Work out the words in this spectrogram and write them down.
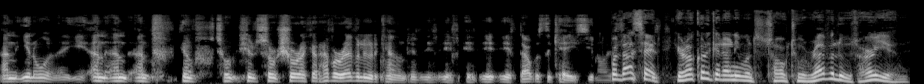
and you know, and and and you know, so, so sure, I could have a Revolut account if if if, if that was the case. You know, well, that it. You're not going to get anyone to talk to a Revolut, are you?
